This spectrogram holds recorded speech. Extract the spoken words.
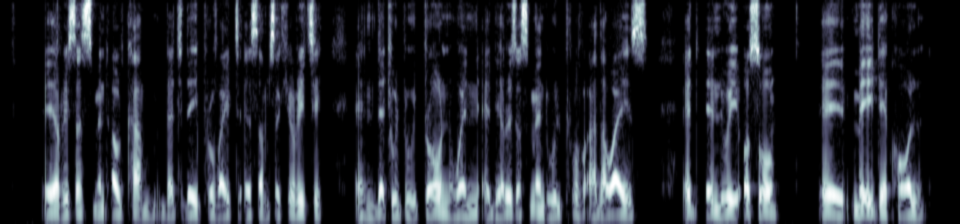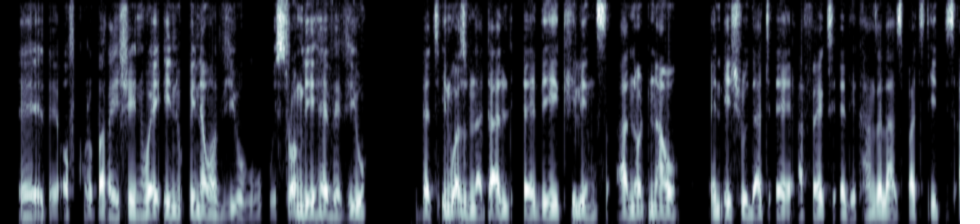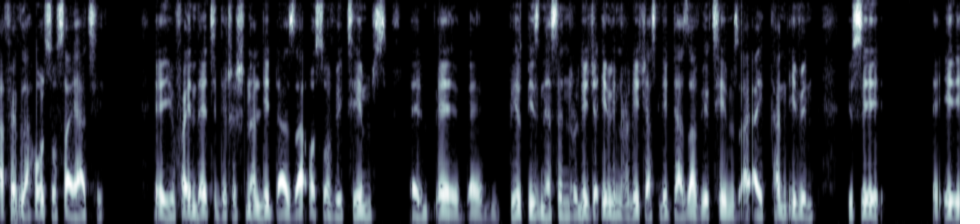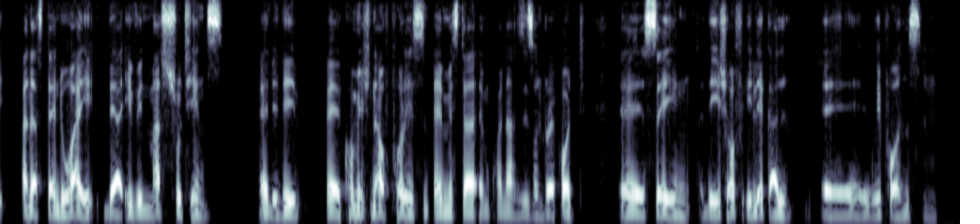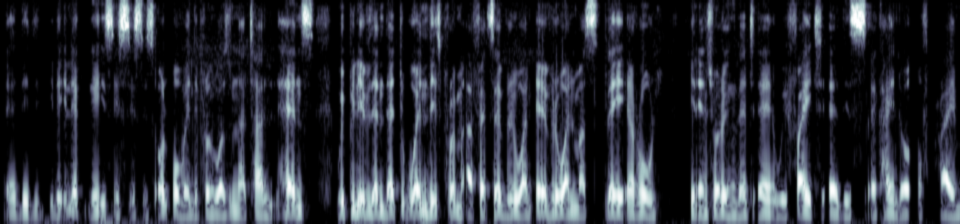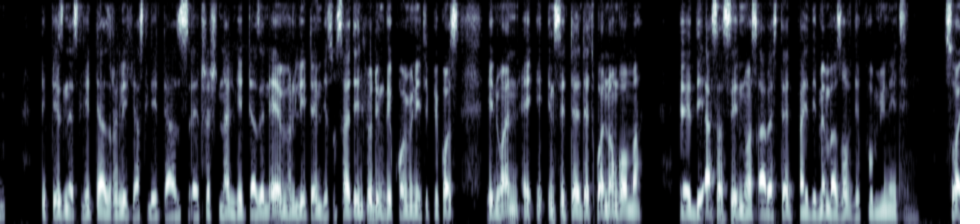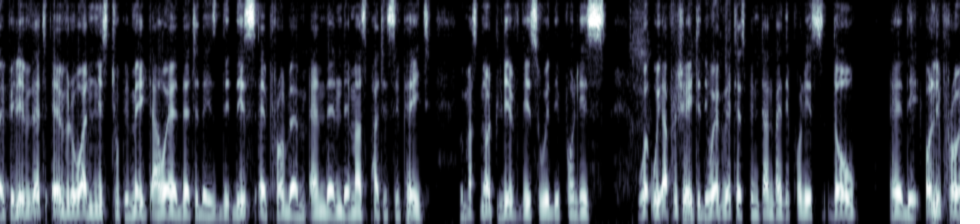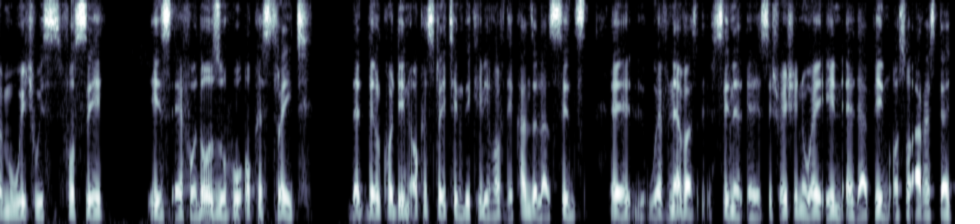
uh, risk assessment outcome, that they provide uh, some security and that will be withdrawn when uh, the assessment will prove otherwise. And, and we also made a call uh, of collaboration, where in in our view we strongly have a view that in KwaZulu Natal uh, the killings are not now an issue that uh, affects uh, the councillors, but it affects the whole society. Uh, you find that the traditional leaders are also victims, and uh, business and religion, even religious leaders are victims. I, I can't even, you see, understand why there are even mass shootings. And the uh, Commissioner of Police, uh, Mr. Mkhwanazi, is on record uh, saying the issue of illegal uh, weapons. Mm. Uh, the, the, the is, is, is, is all over in the province of Natal. Hence, we believe then that when this problem affects everyone, everyone must play a role in ensuring that uh, we fight uh, this uh, kind of, of crime the business leaders, religious leaders, uh, traditional leaders, and every leader in the society, including the community. Because in one uh, incident at KwaNongoma, uh, the assassin was arrested by the members of the community. Mm. So I believe that everyone needs to be made aware that there is this a problem, and then they must participate. We must not leave this with the police. We appreciate the work that has been done by the police, though uh, the only problem which we foresee is uh, for those who orchestrate that they will continue orchestrating the killing of the councillors since uh, we've never seen a, a situation wherein uh, they're being also arrested,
